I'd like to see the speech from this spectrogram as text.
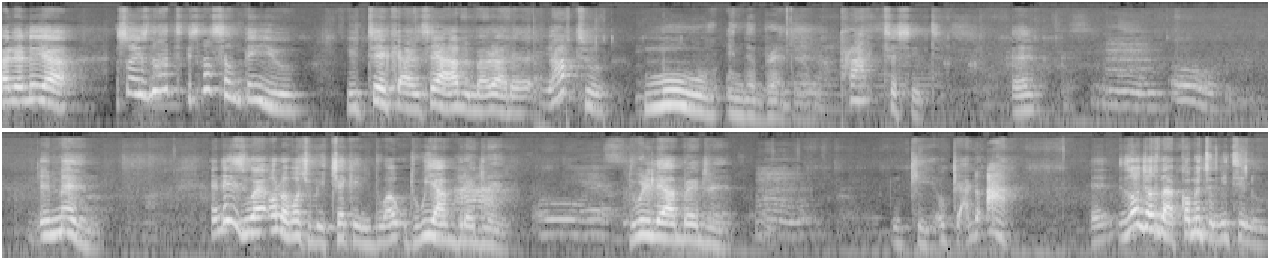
Hallelujah. So it's not it's not something you you take and say I have in my rather. You have to move in the brethren. Practice it. Eh? Oh. Amen. And this is where all of us should be checking. Do, I, do we have brethren? Oh, yes. Do we really have brethren? Okay, okay. I don't, ah, eh, it's not just by coming to meeting. No.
